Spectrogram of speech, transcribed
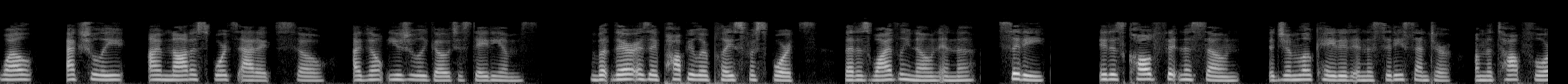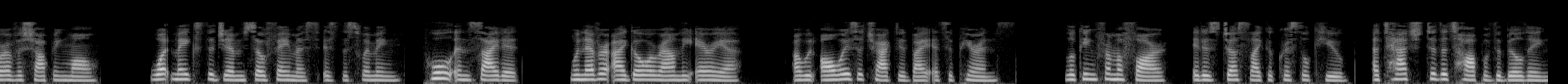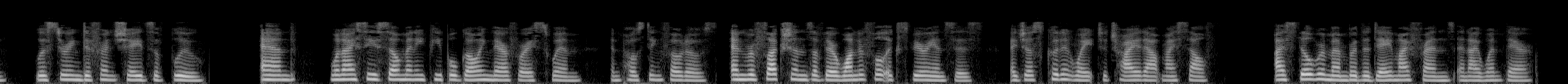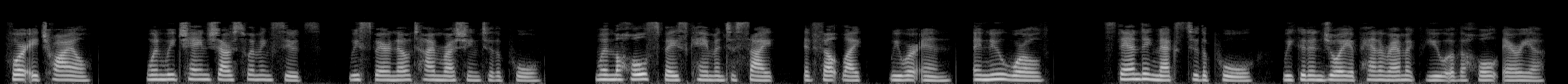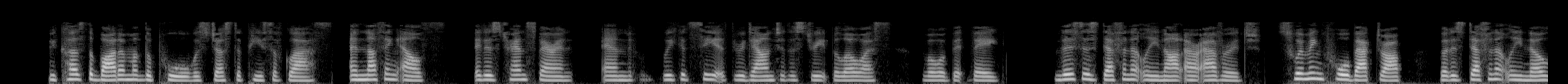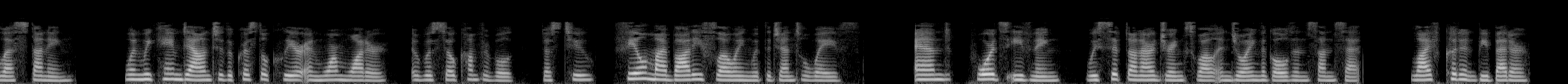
Well, actually, I'm not a sports addict, so I don't usually go to stadiums. But there is a popular place for sports that is widely known in the city. It is called Fitness Zone, a gym located in the city center on the top floor of a shopping mall. What makes the gym so famous is the swimming pool inside it. Whenever I go around the area, I would always attracted by its appearance. Looking from afar, it is just like a crystal cube, attached to the top of the building, glistering different shades of blue. And, when I see so many people going there for a swim, and posting photos, and reflections of their wonderful experiences, I just couldn't wait to try it out myself. I still remember the day my friends and I went there, for a trial. When we changed our swimming suits, we spare no time rushing to the pool. When the whole space came into sight, it felt like we were in a new world. Standing next to the pool, we could enjoy a panoramic view of the whole area. Because the bottom of the pool was just a piece of glass, and nothing else, it is transparent, and we could see it through down to the street below us, though a bit vague. This is definitely not our average swimming pool backdrop, but is definitely no less stunning. When we came down to the crystal clear and warm water, it was so comfortable, just to feel my body flowing with the gentle waves. And, towards evening, we sipped on our drinks while enjoying the golden sunset. Life couldn't be better.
